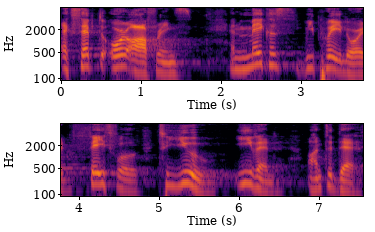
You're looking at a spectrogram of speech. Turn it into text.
accept our offerings and make us, we pray, Lord, faithful to you, even unto death.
